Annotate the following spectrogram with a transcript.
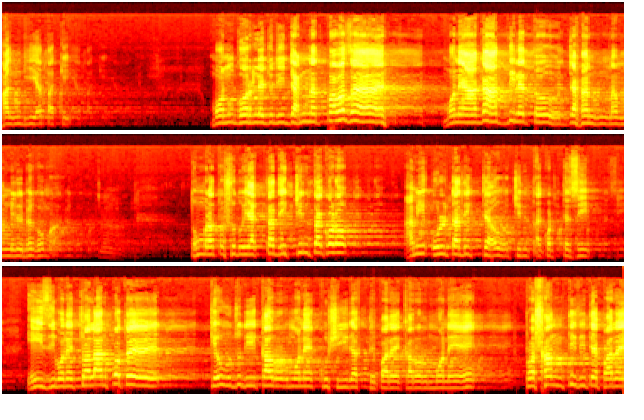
ভাঙ্গিয়ে থাকি মন গড়লে যদি জান্নাত পাওয়া যায়, মনে আঘাত দিলে তো জাহান্নাম মিলবে গোমা তোমরা তো শুধু একটা দিক চিন্তা করো, আমি উল্টা দিকটাও চিন্তা করতেছি। এই জীবনে চলার পথে কেউ যদি কারোর মনে খুশি রাখতে পারে, কারোর মনে প্রশান্তি দিতে পারে,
